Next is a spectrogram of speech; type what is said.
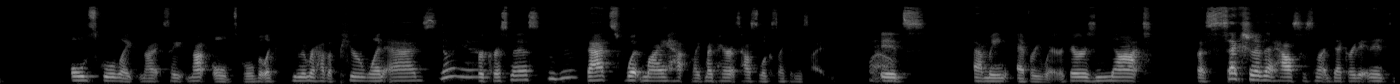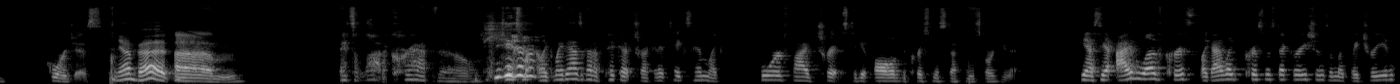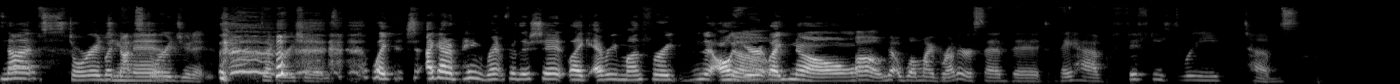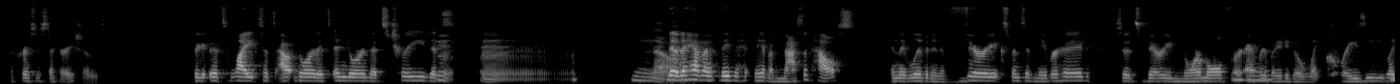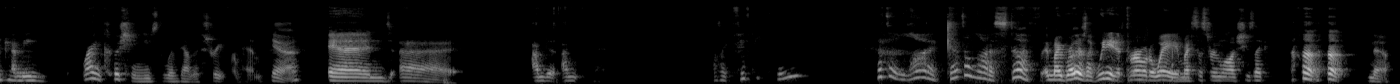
old school, like not say not old school, but like you remember how the Pier One ads Oh yeah. for Christmas? Mhm. That's what my ha- like my parents' house looks like inside. Wow. It's, I mean, everywhere. There is not a section of that house that's not decorated, and it's gorgeous. yeah, I bet. Um, it's a lot of crap though. Yeah. my- like my dad's got a pickup truck, and it takes him like four or five trips to get all of the Christmas stuff from the storage unit. Yes, yeah, see, I love Chris. Like I like Christmas decorations and like my tree and stuff, not storage but unit. not storage unit decorations. like I gotta pay rent for this shit like every month for all year. Like no. Oh no! Well, my brother said that they have fifty-three tubs of Christmas decorations. That's lights. That's outdoor. That's indoor. That's tree. That's Mm. No. no. They have a they they have a massive house, and they live in a very expensive neighborhood. So it's very normal for Mhm. everybody to go like crazy. Like I Mhm. mean, Brian Cushing used to live down the street from him, Yeah. and uh, I'm just I'm. I was like fifty-three. That's a lot of that's a lot of stuff. And my brother's like, we need to throw it away. And my sister-in-law, she's like, no.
